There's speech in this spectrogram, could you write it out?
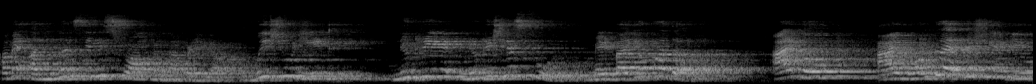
हमें अंदर से भी स्ट्रॉन्ग बनना पड़ेगा वी शुड ईट nutri nutritious food made by your mother. I know I want to appreciate you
